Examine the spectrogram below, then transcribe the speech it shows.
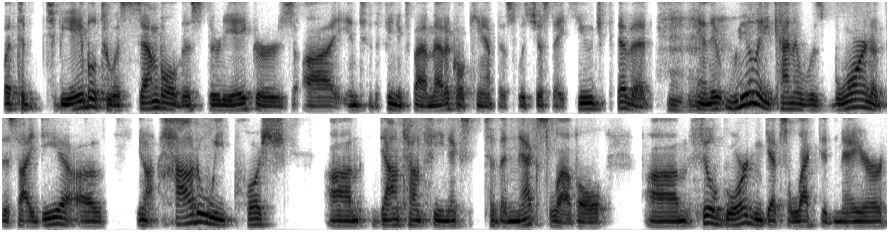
But to, to be able to assemble this 30 acres uh, into the Phoenix Biomedical campus was just a huge pivot. Mhm. And it really kind of was born of this idea of, you know, how do we push um, downtown Phoenix to the next level? Um, Phil Gordon gets elected mayor,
